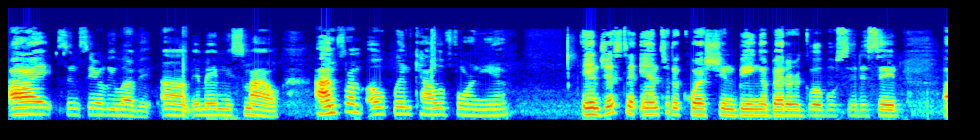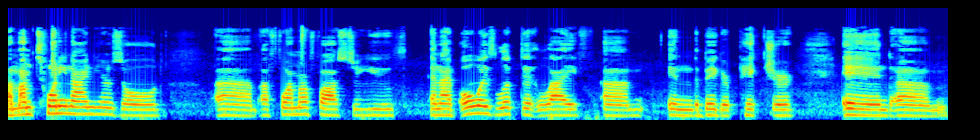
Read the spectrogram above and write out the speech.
I sincerely love it. Um, it made me smile. I'm from Oakland, California. And just to answer the question, being a better global citizen, um, I'm 29 years old, um, a former foster youth, and I've always looked at life um, in the bigger picture. And um,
